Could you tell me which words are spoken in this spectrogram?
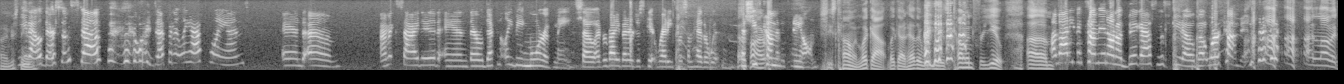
I understand. you know, there's some stuff we definitely have planned, and um, I'm excited, and there will definitely be more of me. So everybody better just get ready for some Heather Whitney because she's coming to town. She's coming. Look out. Look out. Heather Whitney is coming for you. Um, I might even come in on a big ass mosquito, but we're coming. I love it.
